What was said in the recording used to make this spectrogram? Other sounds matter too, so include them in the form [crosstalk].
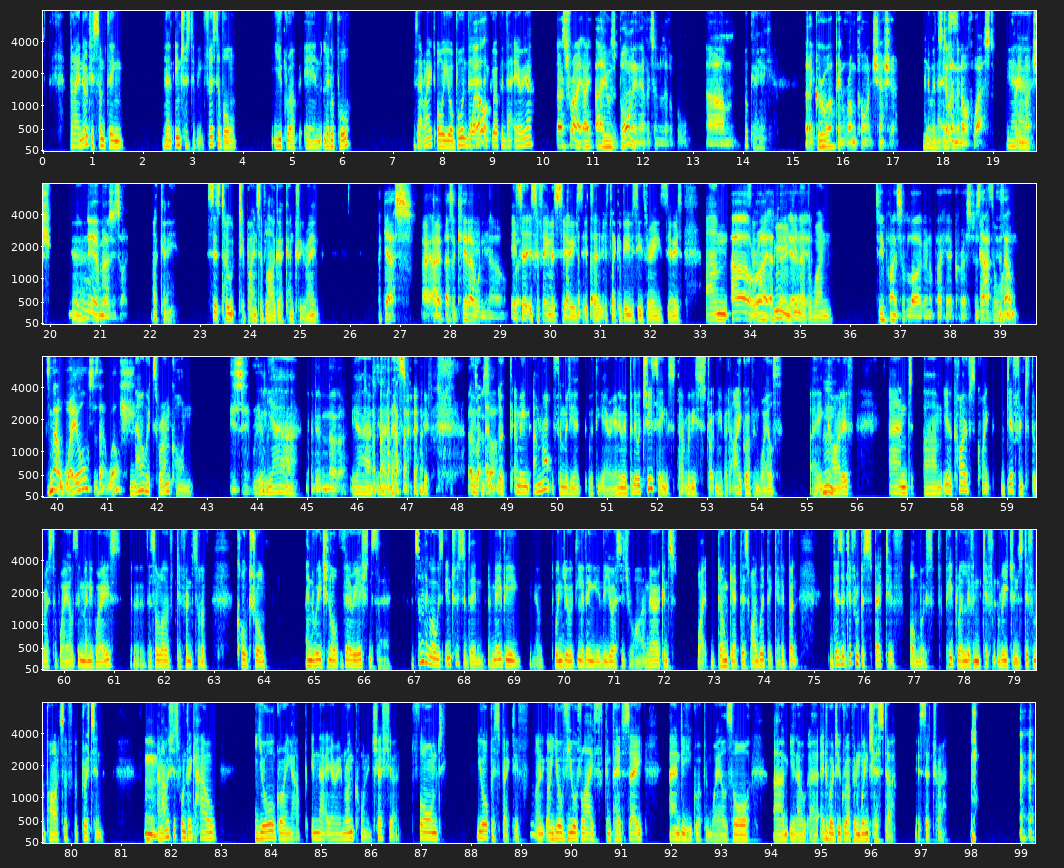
But I noticed something that interested me. First of all, you grew up in Liverpool. Is that right? Or you were born there Well- and grew up in that area? That's right. I, I was born in Everton, Liverpool, um, Okay. But I grew up in Runcorn, Cheshire, I know where that is. still in the northwest, yeah. pretty much Yeah. near Merseyside. Okay. This is to- two pints of lager country, right? I guess. I, I, as a kid, I wouldn't know. It's but- a it's a famous series. It's a it's like a BBC Three series. Um, oh so- right, okay, mm, yeah, you know yeah. the one. two pints of lager and a packet of crisps. Is That's that is that one. isn't that Wales? Is that Welsh? No, it's Runcorn. Is it really? Yeah, I didn't know that. yeah, yeah. That's. [laughs] That's Uh, look, I mean, I'm not familiar with the area anyway, but there were two things that really struck me about it. I grew up in Wales, uh, in Hmm. Cardiff, and um, you know, Cardiff's quite different to the rest of Wales in many ways. Uh, there's a lot of different sort of cultural and regional variations there. It's something I'm always interested in, and maybe you know, when you're living in the US as you are, Americans why don't get this? Why would they get it? But there's a different perspective almost people who live in different regions, different parts of, of Britain. Mm. And I was just wondering how your growing up in that area in Runcorn in Cheshire formed your perspective on, on your view of life compared to say Andy who grew up in Wales or um, you know uh, Edward who grew up in Winchester, etc. [laughs]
